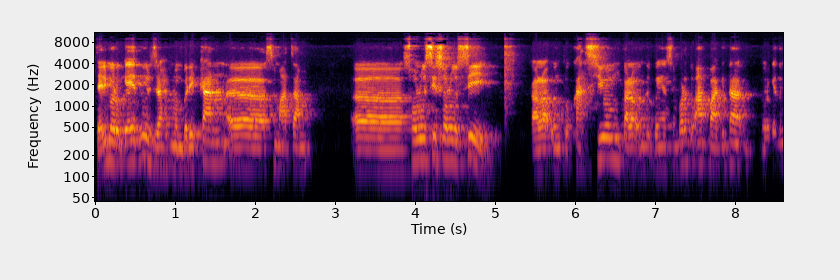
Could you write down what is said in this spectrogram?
Jadi Merukia itu sudah memberikan uh, semacam uh, solusi-solusi. Kalau untuk kalsium, kalau untuk pengen semprot itu apa? Kita Merukia itu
